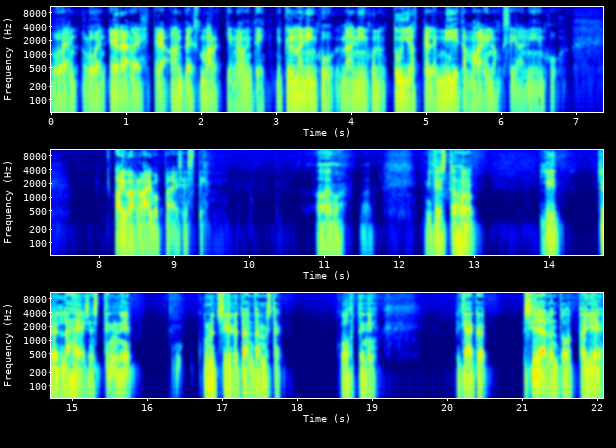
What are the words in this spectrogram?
luen, luen erälehteä, anteeksi markkinointi, niin kyllä mä, niin kuin, mä niin kuin tuijottelen niitä mainoksia niin kuin aivan raivopäisesti. Aivan. aivan. Miten tuohon liittyen läheisesti, niin kun nyt siirrytään tämmöistä kohti, niin pitääkö sisällöntuottajien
